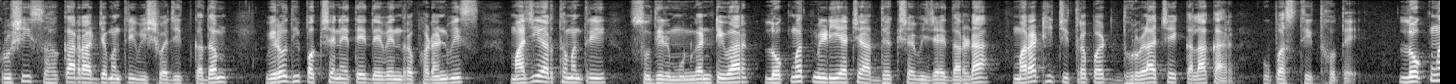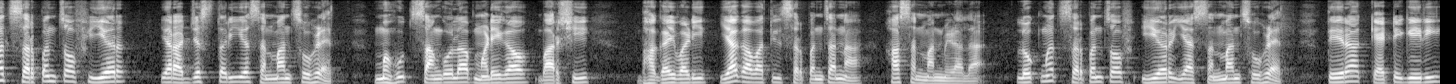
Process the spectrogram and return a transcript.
कृषी सहकार राज्यमंत्री विश्वजित कदम विरोधी पक्षनेते देवेंद्र फडणवीस माजी अर्थमंत्री सुधीर मुनगंटीवार लोकमत मीडियाचे अध्यक्ष विजय दर्डा मराठी चित्रपट धुरळाचे कलाकार उपस्थित होते. लोकमत सरपंच ऑफ इयर या राज्यस्तरीय सन्मान सोहळ्यात महूत सांगोला मडेगाव बार्शी भागाईवाडी या गावातील सरपंचांना हा सन्मान मिळाला. लोकमत सरपंच ऑफ इयर या सन्मान सोहळ्यात तेरा कॅटेगरी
